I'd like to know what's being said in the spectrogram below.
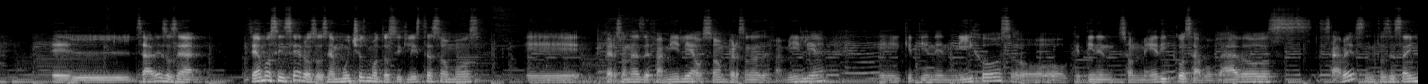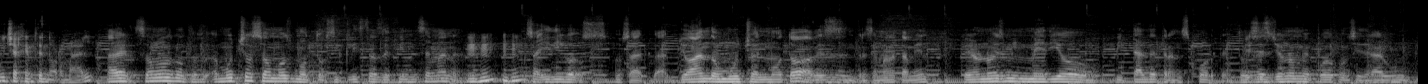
del- ¿sabes? O sea, seamos sinceros, o sea, muchos motociclistas somos eh, personas de familia o son personas de familia eh, que tienen hijos o que tienen, son médicos, abogados, ¿sabes? Entonces hay mucha gente normal. A ver, somos muchos somos motociclistas de fin de semana. O sea, y digo, o sea, yo ando mucho en moto, a veces entre semana también, pero no es mi medio vital de transporte. Entonces sí. yo no me puedo considerar un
